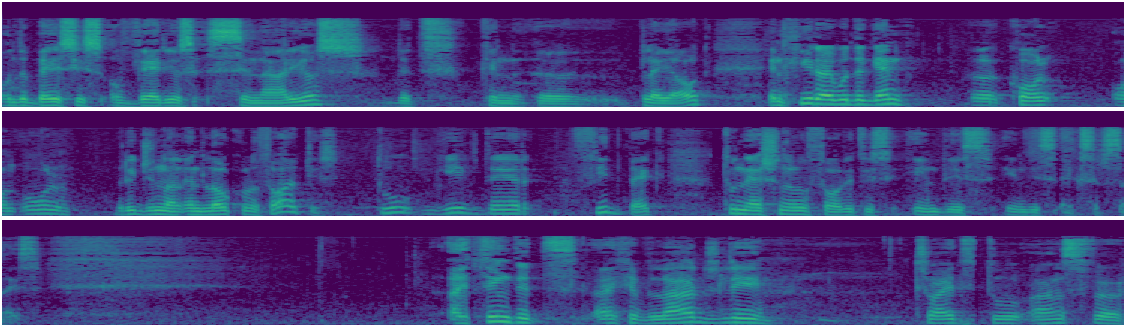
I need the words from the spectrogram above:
on the basis of various scenarios that can uh, play out. And here I would again uh, call on all regional and local authorities to give their feedback to national authorities in this, in this exercise. I think that I have largely tried to answer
